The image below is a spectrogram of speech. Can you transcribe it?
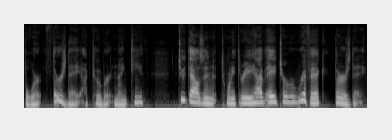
for Thursday, October 19th, 2023. Have a terrific Thursday.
